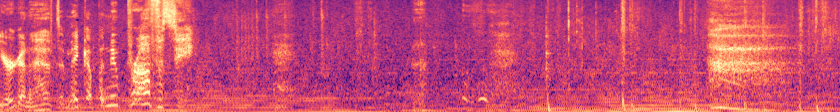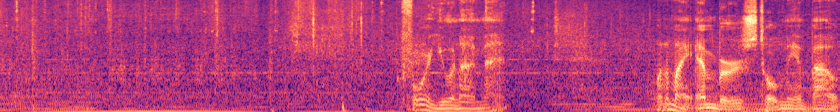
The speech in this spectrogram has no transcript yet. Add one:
You're gonna have to make up a new prophecy. Before you and I met, one of my embers told me about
